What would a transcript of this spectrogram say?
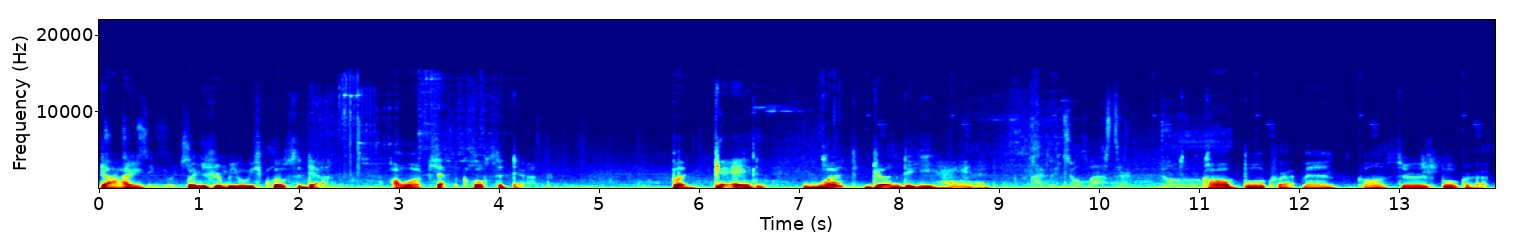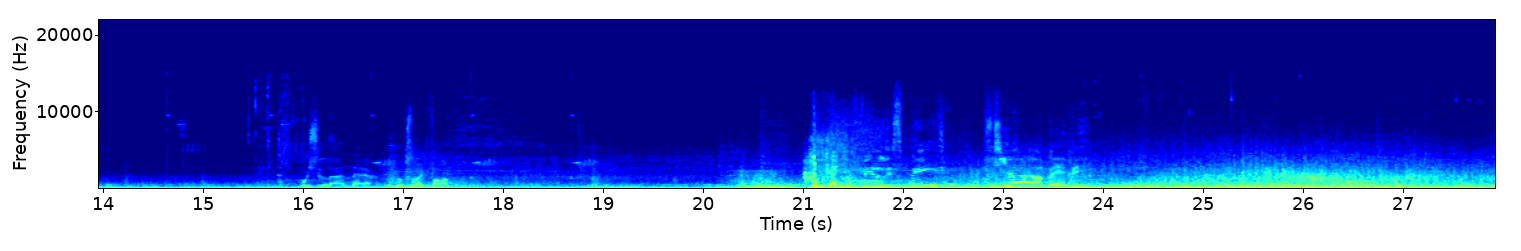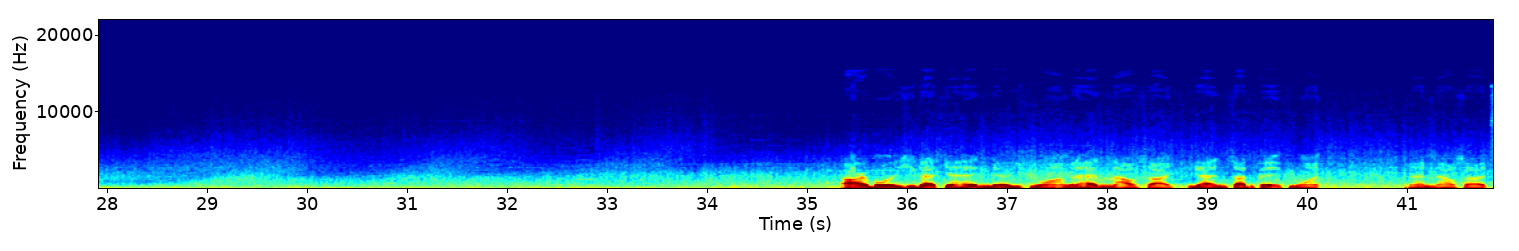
die, but you should be at least close to death. I will accept close to death. But dead? What gun did he had? I'm the jump master. Duh. Call bullcrap, man. Calling serious bullcrap. Alright boys, you guys can head in there if you want. I'm gonna head in the outside. You can head inside the pit if you want. I'm heading the outside.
